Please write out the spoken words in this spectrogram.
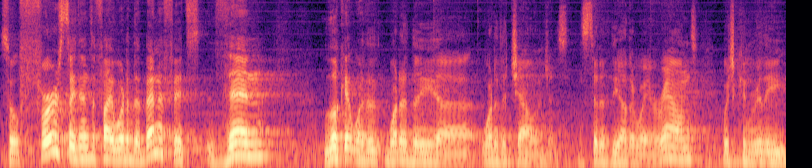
So first identify what are the benefits, then look at what are, what are, the, uh, what are the challenges, instead of the other way around, which can really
